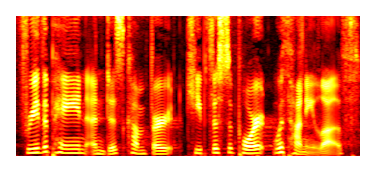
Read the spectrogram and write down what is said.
Free the pain and discomfort. Keep the support with Honey Love.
